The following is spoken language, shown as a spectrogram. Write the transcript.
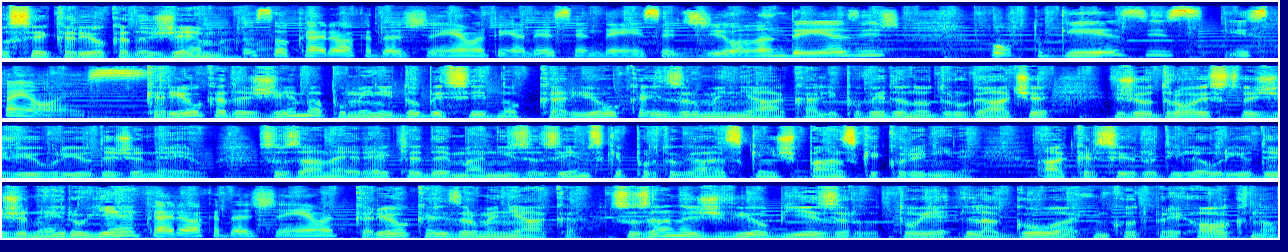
você é carioca da gema? Eu sou carioca da gema, tenho a descendência de holandeses, portugueses e espanhóis. Carioka da žema pomeni dobesedno karioka iz rumenjaka ali povedano drugače, že od rojstva živi v Rio de Janeiro. Suzana je rekla, da ima nizozemske, portugalske in španske korenine, a ker se je rodila v Rio de Janeiro, je Carioca da gema, karioka iz rumenjaka. Suzana živi ob jezeru, to je Lagoa in kot prej okno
